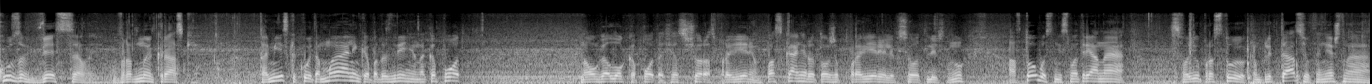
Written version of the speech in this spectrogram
Кузов весь целый, в родной краске. Там есть какое-то маленькое подозрение на капот, на уголок капота. Сейчас еще раз проверим. По сканеру тоже проверили, все отлично. Ну, автобус, несмотря на свою простую комплектацию, конечно,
